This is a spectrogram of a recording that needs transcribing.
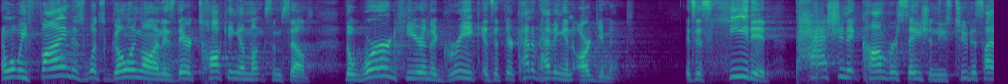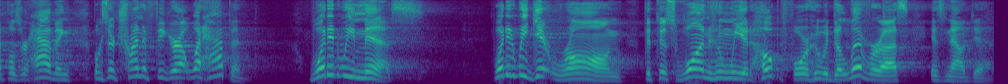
And what we find is what's going on is they're talking amongst themselves. The word here in the Greek is that they're kind of having an argument. It's this heated, passionate conversation these two disciples are having because they're trying to figure out what happened. What did we miss? What did we get wrong that this one whom we had hoped for, who would deliver us, is now dead?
